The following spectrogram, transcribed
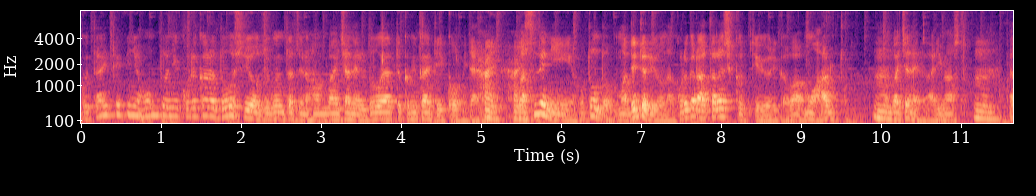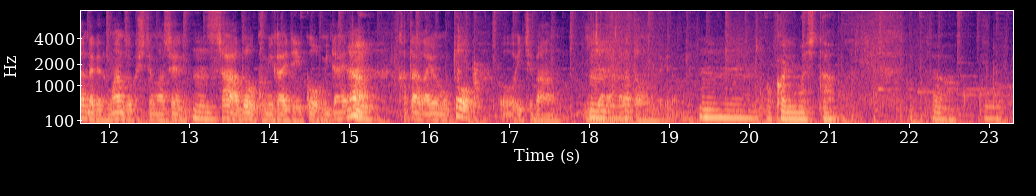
具体的に本当にこれからどうしよう自分たちの販売チャンネルどうやって組み替えていこうみたいな、はいはい、まあ、すでにほとんど、まあ、出てるようなこれから新しくっていうよりかはもうあると。販売チャンネルがありますと、うん、なんだけど満足してません、うん、さあどう組み替えていこうみたいな方が読むと一番いいんじゃないかなと思うんだけどもね。うん、分かりました。じゃあここ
